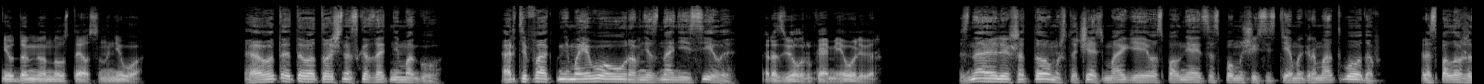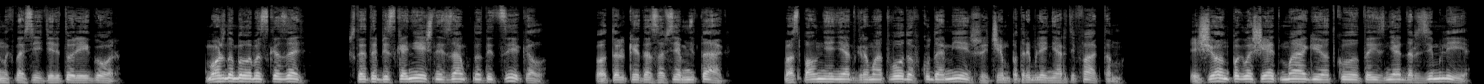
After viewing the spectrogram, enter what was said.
Неудуменно уставился на него. А вот этого точно сказать не могу. Артефакт не моего уровня знаний и силы, развел руками Оливер. Знаю лишь о том, что часть магии восполняется с помощью системы громоотводов, расположенных на всей территории гор. Можно было бы сказать, что это бесконечный замкнутый цикл. Вот только это совсем не так. Восполнение от громоотводов куда меньше, чем потребление артефактом. Еще он поглощает магию откуда-то из недр земли.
